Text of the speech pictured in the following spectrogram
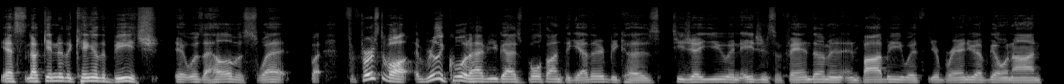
yeah, snuck into the King of the Beach. It was a hell of a sweat. But first of all, really cool to have you guys both on together because TJ, you and Agents of Fandom, and, and Bobby with your brand you have going on.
